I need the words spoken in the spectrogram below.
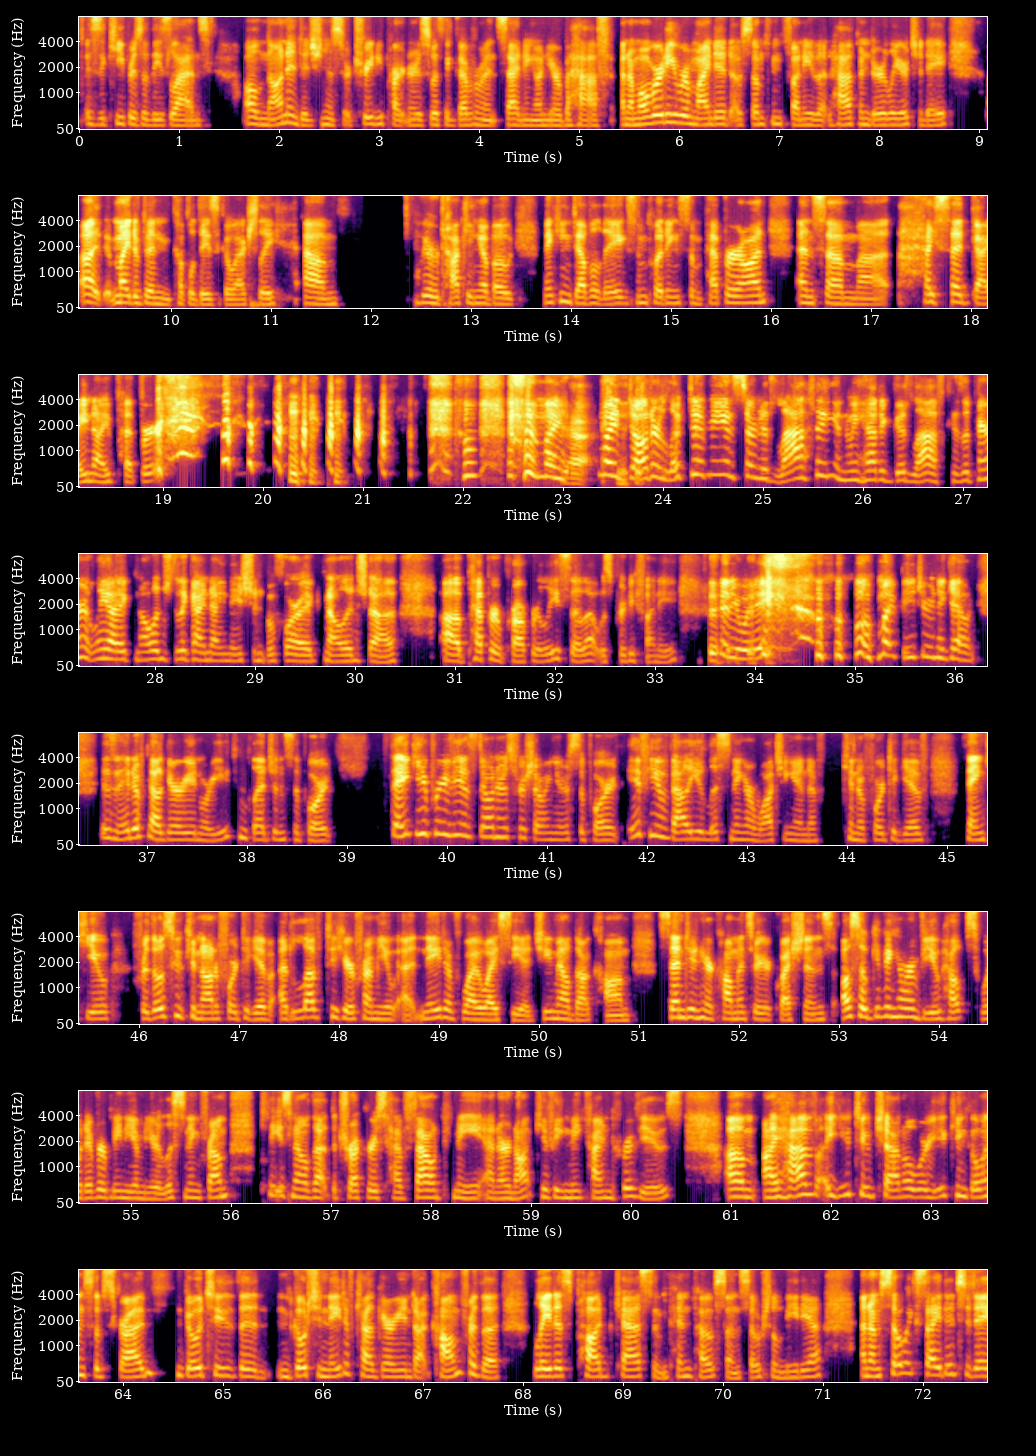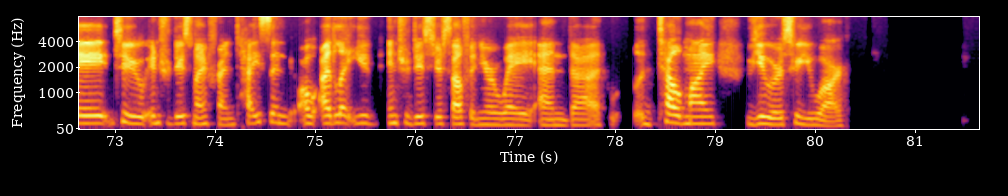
as the keepers of these lands, all non-indigenous or treaty partners with the government signing on your behalf. And I'm already reminded of something funny that happened earlier today. Uh, it might have been a couple days ago, actually. Um, we were talking about making deviled eggs and putting some pepper on and some uh, i said Kainai pepper my yeah. my daughter looked at me and started laughing and we had a good laugh because apparently i acknowledged the Kainai nation before i acknowledged uh, uh, pepper properly so that was pretty funny anyway my patreon account is native calgarian where you can pledge and support Thank you, previous donors, for showing your support. If you value listening or watching and can afford to give, thank you. For those who cannot afford to give, I'd love to hear from you at nativeyyc at gmail.com. Send in your comments or your questions. Also, giving a review helps whatever medium you're listening from. Please know that the truckers have found me and are not giving me kind reviews. Um, I have a YouTube channel where you can go and subscribe. Go to the go to nativecalgarian.com for the latest podcasts and pin posts on social media. And I'm so excited today to introduce my friend Tyson. Oh, I'd let you introduce yourself in your way and uh, tell my viewers who you are.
